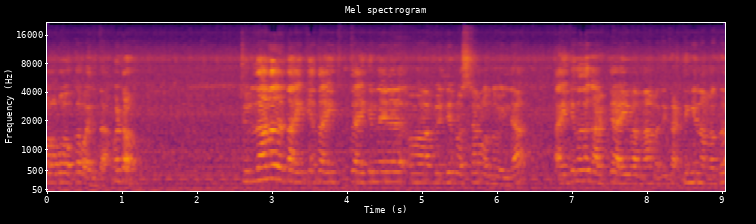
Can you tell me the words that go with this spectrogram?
ഉറവൊക്കെ വരുത്താം കേട്ടോ. ചുരിദാർ തയ്ക്ക തയ് തയ്ക്കുന്നതിന് വലിയ പ്രശ്നങ്ങളൊന്നുമില്ല. തയ്ക്കുന്നത് കറക്റ്റായി വന്നാൽ മതി. കട്ടിങ് നമുക്ക്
